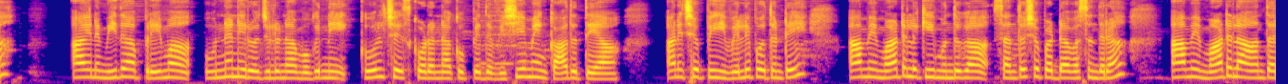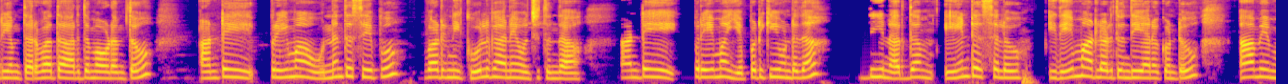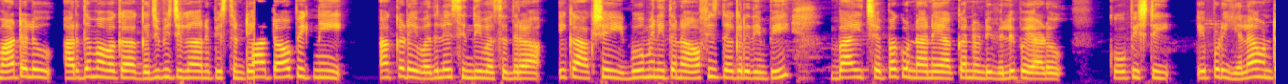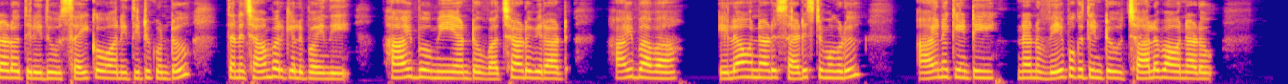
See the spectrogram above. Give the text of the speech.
ఆయన మీద ప్రేమ ఉన్నన్ని రోజులు నా మొగుడిని కూల్ చేసుకోవడం నాకు పెద్ద విషయమేం కాదత్తయ్య అని చెప్పి వెళ్ళిపోతుంటే ఆమె మాటలకి ముందుగా సంతోషపడ్డ వసుంధర ఆమె మాటల ఆంతర్యం తర్వాత అర్థమవడంతో అంటే ప్రేమ ఉన్నంతసేపు వాడిని కూల్గానే ఉంచుతుందా? అంటే ప్రేమ ఎప్పటికీ ఉండదా? దీని అర్థం ఏంటి అసలు? ఇదేం మాట్లాడుతుంది అనుకుంటూ ఆమె మాటలు అర్థమవ్వక గజిబిజిగా అనిపిస్తుంటే ఆ టాపిక్ని అక్కడే వదిలేసింది వసుంధర. ఇక అక్షయ్ భూమిని తన ఆఫీస్ దగ్గర దింపి బాయ్ చెప్పకుండానే అక్కడి నుండి వెళ్ళిపోయాడు. కోపిష్టి ఎప్పుడు ఎలా ఉంటాడో తెలీదు సైకో అని తిట్టుకుంటూ తన ఛాంబర్కి వెళ్ళిపోయింది. హాయ్ భూమి అంటూ వచ్చాడు విరాట్. హాయ్ బావా ఎలా ఉన్నాడు? సాడిస్ట్ మొగుడు. ఆయనకేంటి? నన్ను వేపుకు తింటూ చాలా బాగున్నాడు.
